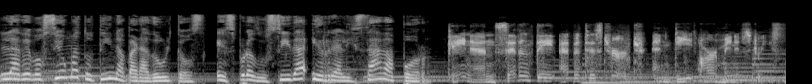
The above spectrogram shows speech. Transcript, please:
La devoción matutina para adultos es producida y realizada por Canaan Seventh Day Adventist Church and DR Ministries.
